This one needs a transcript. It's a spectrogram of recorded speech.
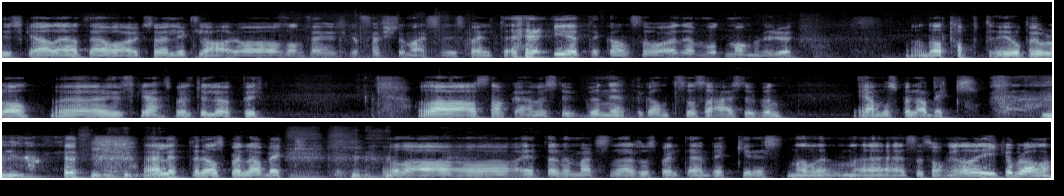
husker jeg det at jeg var ikke så veldig klar. og sånn, for Jeg husker første matchen vi spilte i etterkant, så var det mot Manglerud. Da tapte vi jo på Jordal, eh, husker jeg. Spilte løper. Og Da snakka jeg med Stubben i etterkant, så sa jeg Stubben jeg må spille back. det er lettere å spille back. Og da, etter den matchen der så spilte jeg back resten av den eh, sesongen. Og det gikk jo bra, da.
